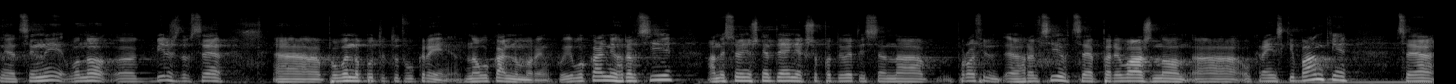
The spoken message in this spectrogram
е, ціни, воно е, більш за все е, повинно бути тут в Україні, на локальному ринку. І локальні гравці, а на сьогоднішній день, якщо подивитися на профіль е, гравців, це переважно е, українські банки, це е,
